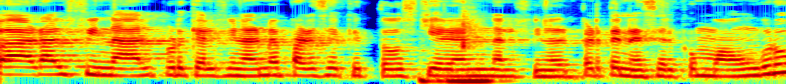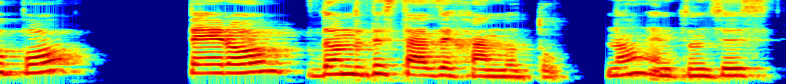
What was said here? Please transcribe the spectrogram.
Para al final, porque al final me parece que todos quieren al final pertenecer como a un grupo, pero ¿dónde te estás dejando tú? ¿No? Entonces,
